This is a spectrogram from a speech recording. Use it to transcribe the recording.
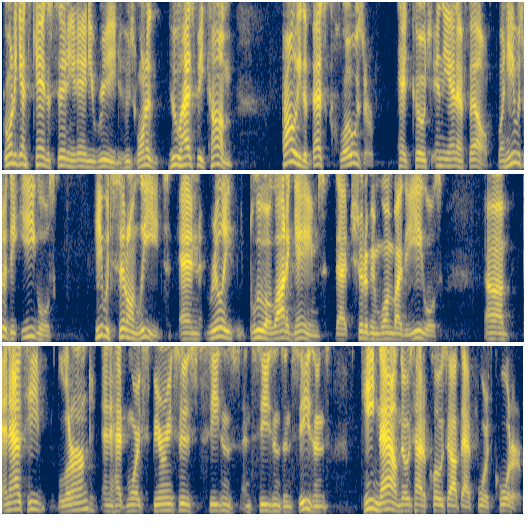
going against Kansas City and Andy Reid, who's one of who has become probably the best closer head coach in the NFL. When he was with the Eagles, he would sit on leads and really blew a lot of games that should have been won by the Eagles. Uh, and as he learned and had more experiences, seasons and seasons and seasons, he now knows how to close out that fourth quarter.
